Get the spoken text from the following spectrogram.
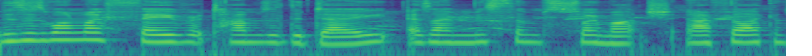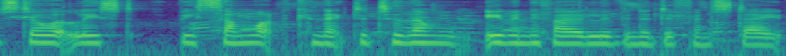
This is one of my favourite times of the day as I miss them so much and I feel I can still at least be somewhat connected to them even if I live in a different state.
